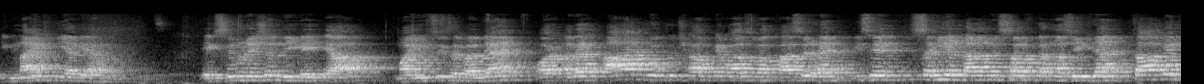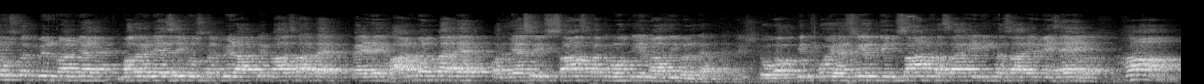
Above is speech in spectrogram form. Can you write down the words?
اگنائٹ کیا گیا ہے۔ ایک سیمولیشن دی گئی کہ آپ مایوسی سے بچ جائیں اور اگر آج جو کچھ آپ کے پاس وقت حاصل ہے، اسے صحیح انداز میں صرف کرنا سیکھ جائیں تاکہ مستقبل بن جائے۔ مگر جیسے ہی مستقبل آپ کے پاس آتا ہے، پہلے حال بنتا ہے اور جیسے ہی سانس ختم ہوتی ہے ماضی بن جاتا ہے۔ تو وقت کی کوئی حیثیت انسان خسارے کی خسارے میں ہے۔ ہاں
